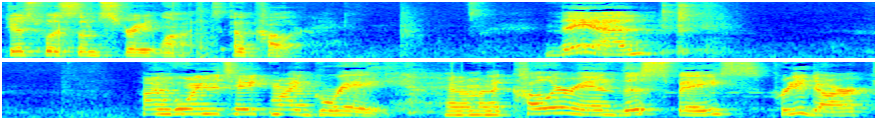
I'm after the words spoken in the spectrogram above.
just with some straight lines of color. Then I'm going to take my gray and I'm going to color in this space pretty dark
